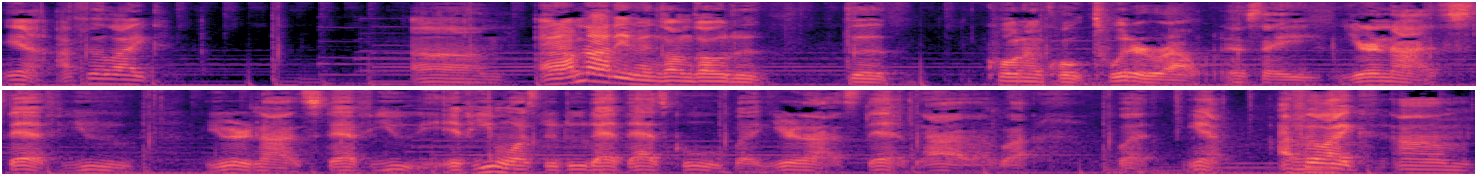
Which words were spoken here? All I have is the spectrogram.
yeah, I feel like, um, and I'm not even gonna go to the quote unquote Twitter route and say you're not Steph. You you're not Steph. You if he wants to do that, that's cool. But you're not Steph. Blah blah blah. But yeah, I feel like um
